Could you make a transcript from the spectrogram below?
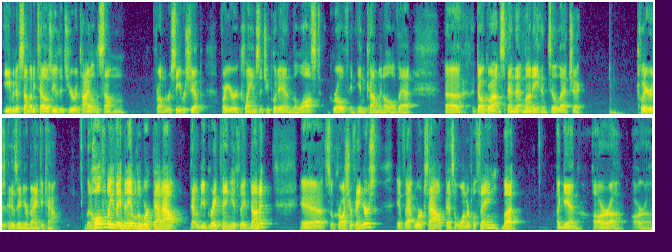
even if somebody tells you that you're entitled to something from the receivership for your claims that you put in, the lost growth and income and all of that, uh, don't go out and spend that money until that check clears and is in your bank account. But hopefully they've been able to work that out. That would be a great thing if they've done it. Uh, so cross your fingers. If that works out, that's a wonderful thing. But again, our uh, our uh,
